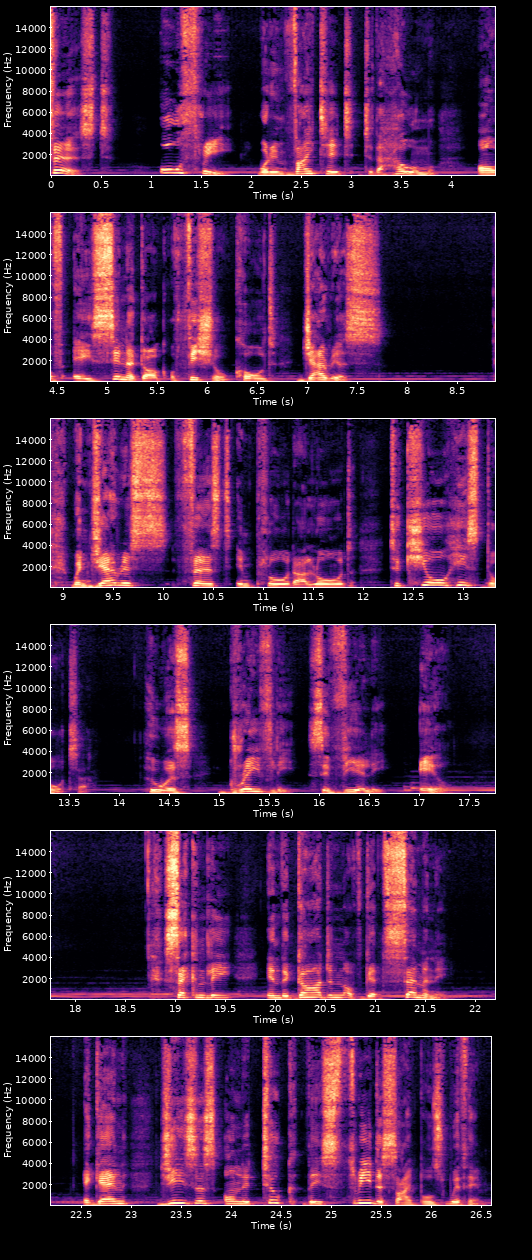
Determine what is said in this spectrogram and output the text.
First, all three were invited to the home of a synagogue official called Jairus. When Jairus first implored our Lord to cure his daughter, who was gravely, severely ill. Secondly, in the Garden of Gethsemane, Again, Jesus only took these three disciples with him.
